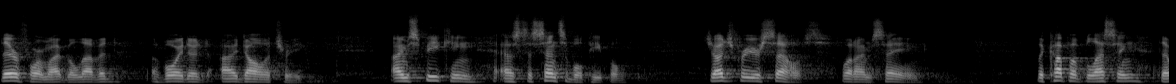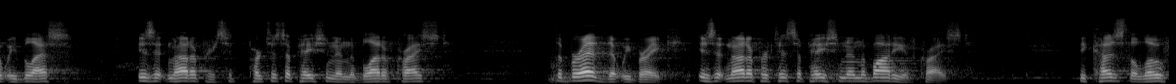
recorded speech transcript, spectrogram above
Therefore, my beloved, avoid idolatry. I'm speaking as to sensible people. Judge for yourselves what I'm saying. The cup of blessing that we bless, is it not a participation in the blood of Christ? The bread that we break, is it not a participation in the body of Christ? Because the loaf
